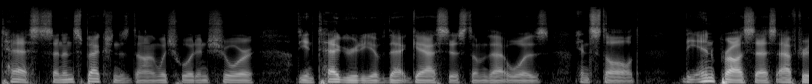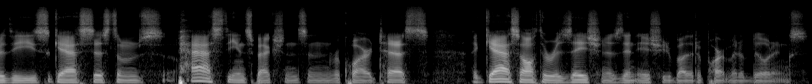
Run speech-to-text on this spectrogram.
tests and inspections done, which would ensure the integrity of that gas system that was installed. The end process, after these gas systems pass the inspections and required tests, a gas authorization is then issued by the Department of Buildings.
